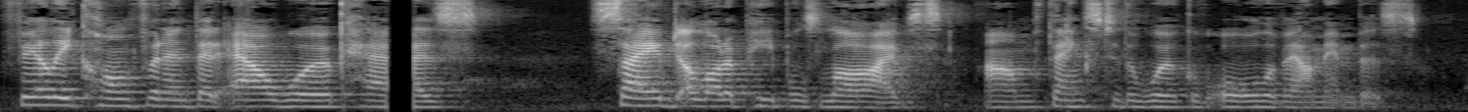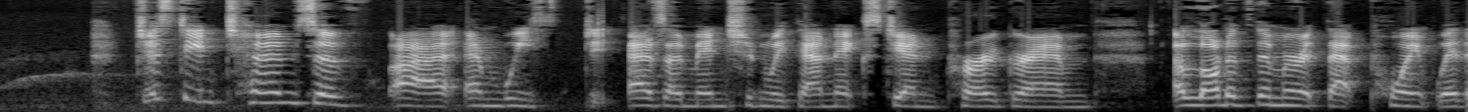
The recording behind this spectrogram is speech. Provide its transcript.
fairly confident that our work has saved a lot of people's lives um, thanks to the work of all of our members. Just in terms of, uh, and we, as I mentioned with our next gen program, a lot of them are at that point where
